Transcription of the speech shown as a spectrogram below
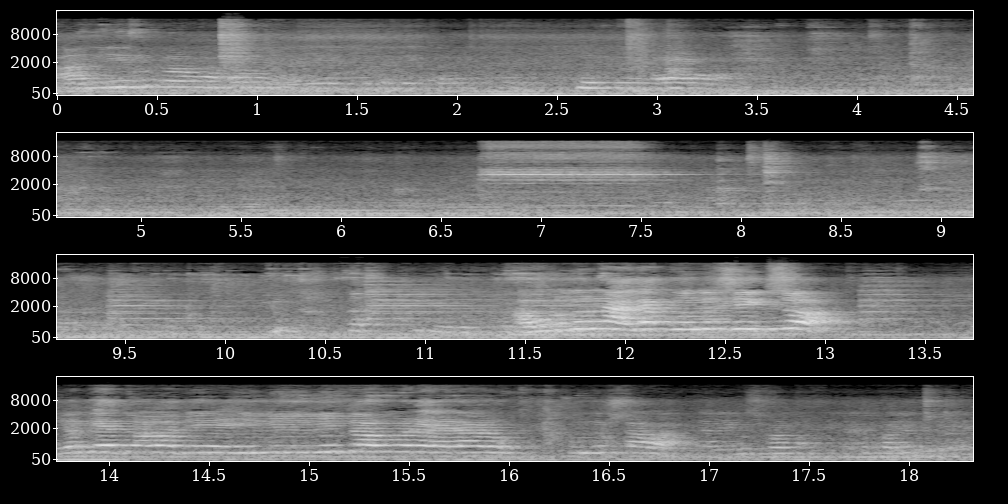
ಸ್ವಾಮಿ ಇಲ್ಲೇ ಮಾಮಿ ನಾನೇ ಕುಸ್ಕೊಂಡಿದ್ದಾನೆ ನೀನ್ ಕುಸ್ಕೋ ಬಾ ನಾನೇ ಕುಸ್ಕೊಂಡಿದ್ದಾನೆ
